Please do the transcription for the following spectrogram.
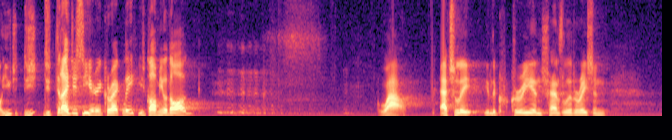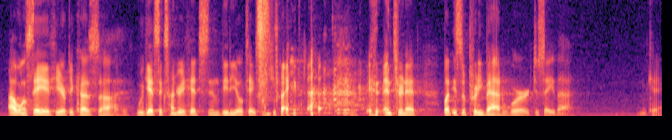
oh, you, did, you, did I just hear it correctly? You call me a dog? wow. Actually, in the Korean transliteration, I won't say it here because uh, we get 600 hits in videotapes, right? Internet but it's a pretty bad word to say that. Okay,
